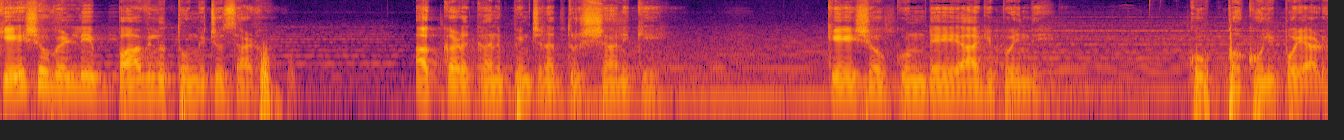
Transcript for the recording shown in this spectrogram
కేశవ్ వెళ్ళి బావిలో తొంగి చూశాడు. అక్కడ కనిపించిన దృశ్యానికి కేశవ్ గుండె ఆగిపోయింది. కుప్ప కూలిపోయాడు.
